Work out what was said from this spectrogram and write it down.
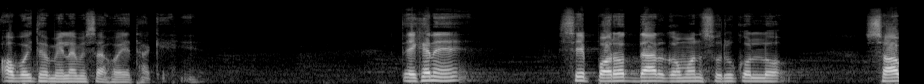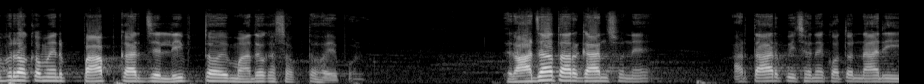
অবৈধ মেলামেশা হয়ে থাকে। তো এখানে সে পরদ্বার গমন শুরু করল। সব রকমের পাপ কার্যে লিপ্ত ওই মাদকাসক্ত হয়ে পড়ল। রাজা তার গান শুনে আর তার পিছনে কত নারী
